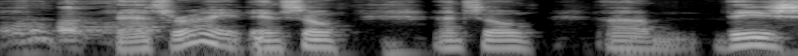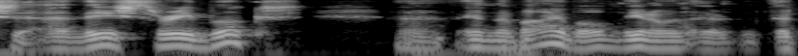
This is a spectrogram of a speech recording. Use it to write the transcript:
Aha. That's right. And so, and so, um, these uh, these three books uh, in the Bible, you know, the, the,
